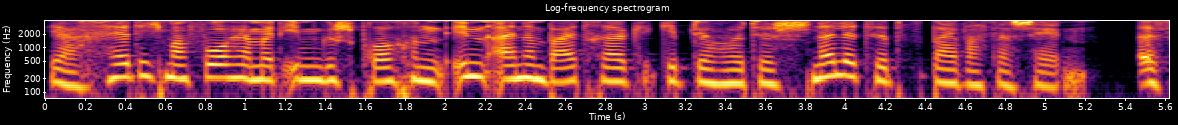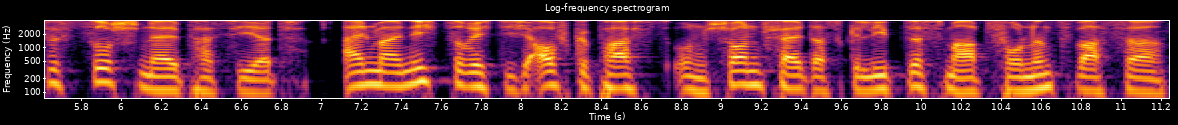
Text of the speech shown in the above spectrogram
Ja, hätte ich mal vorher mit ihm gesprochen. In einem Beitrag gibt er heute schnelle Tipps bei Wasserschäden. Es ist so schnell passiert. Einmal nicht so richtig aufgepasst und schon fällt das geliebte Smartphone ins Wasser.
